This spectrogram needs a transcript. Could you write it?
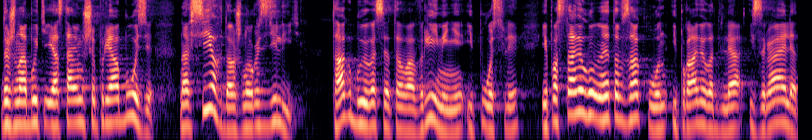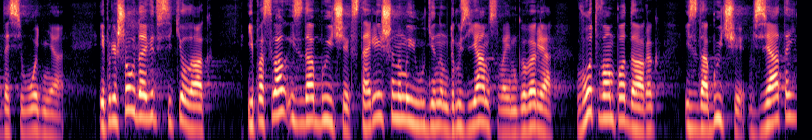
должна быть и оставившая при обозе. На всех должно разделить. Так было с этого времени и после, и поставил он это в закон и правило для Израиля до сего дня. И пришел Давид в Секелак, и послал из добычи к старейшинам Иудинам, друзьям своим, говоря, вот вам подарок из добычи, взятой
